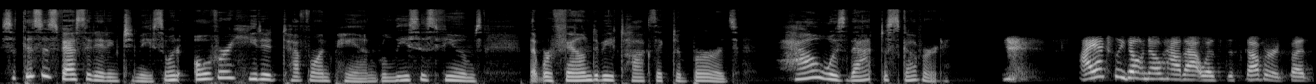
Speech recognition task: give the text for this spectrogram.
So this is fascinating to me. So an overheated Teflon pan releases fumes that were found to be toxic to birds. How was that discovered? I actually don't know how that was discovered, but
